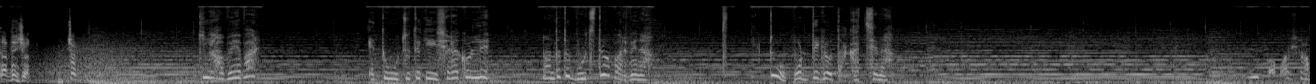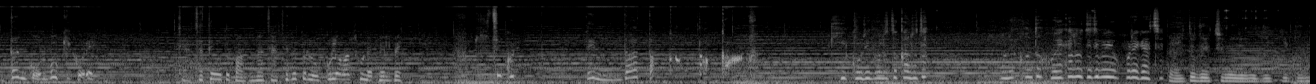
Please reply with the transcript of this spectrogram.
তাতে চল চল। কি হবে এবার? এত উঁচু থেকে ইশারা করলে নন্দা তো বুঝতেও পারবে না। একটু ওপর দিকেও তাকাচ্ছে না। বাবা সাবধান করব কি করে? চেঁচাতেও তো পারব না চেঁচাতে তো লোকগুলো আবার শুনে ফেলবে। কি যে করি নন্দা তাকা তাকা। কি করি বলো তো কালুদা? অনেকক্ষণ তো হয়ে গেল দিদিভাই উপরে গেছে। তাই তো দেখছি মেজবুদ্ধি কি করি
